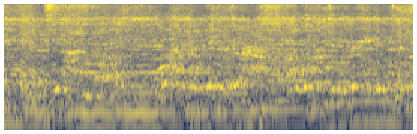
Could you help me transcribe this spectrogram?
Jungle, what have you done? I want to make it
